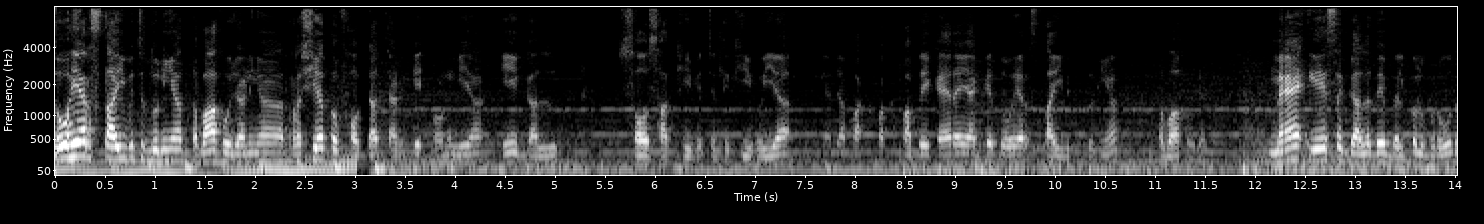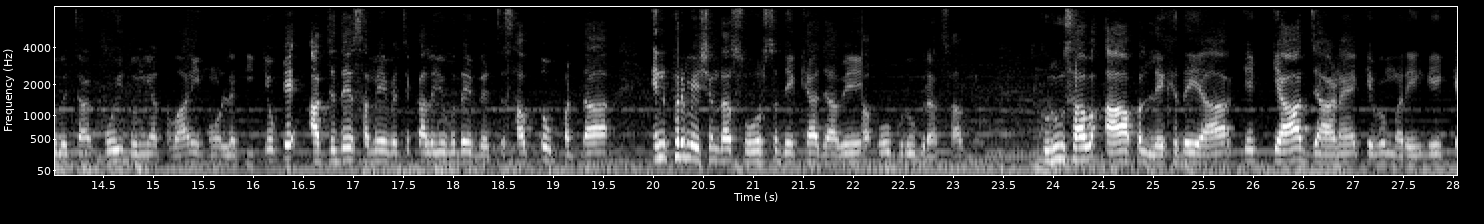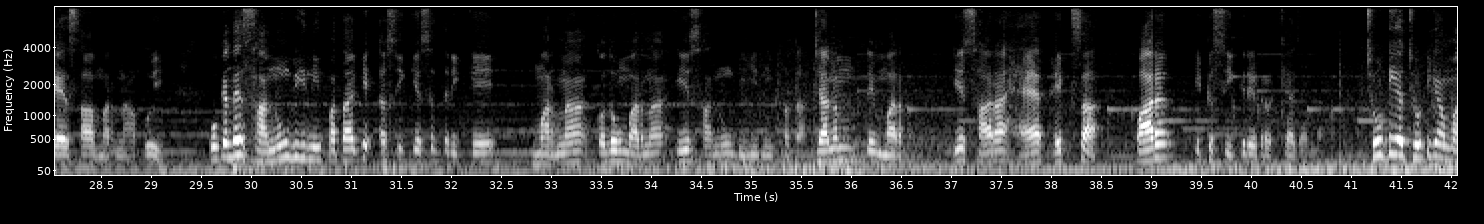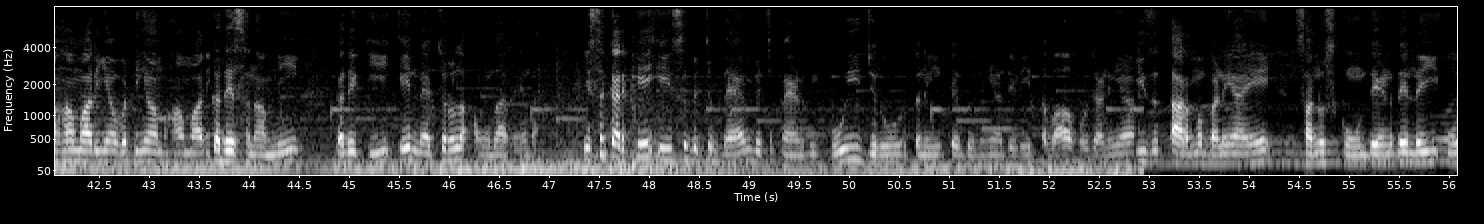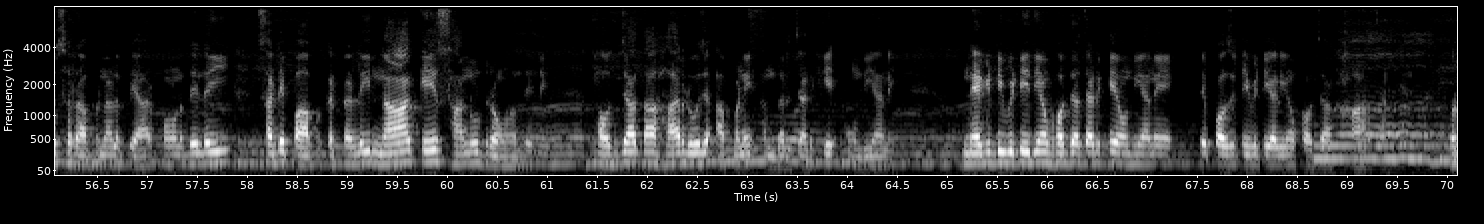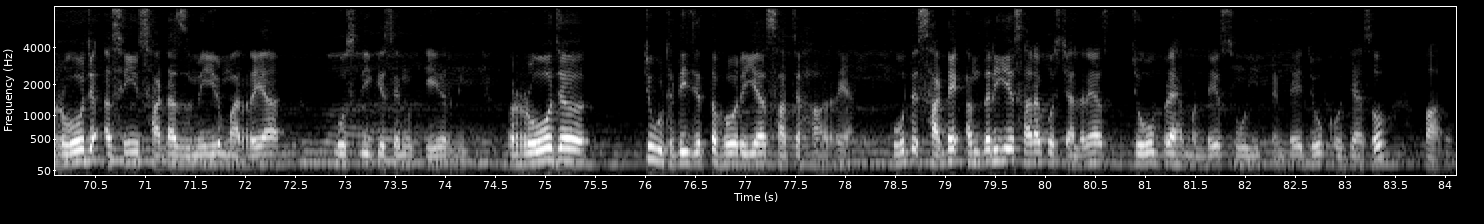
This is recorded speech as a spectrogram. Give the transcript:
2027 ਵਿੱਚ ਦੁਨੀਆ ਤਬਾਹ ਹੋ ਜਾਣੀਆਂ, ਰਸ਼ੀਆ ਤੋਂ ਫੌਜਾਂ ਚੜ ਕੇ ਆਉਣਗੀਆਂ। ਇਹ ਗੱਲ ਸੌ ਸਾਖੀ ਵਿੱਚ ਲਿਖੀ ਹੋਈ ਆ। ਜਾਂ ਵੱਖ-ਵੱਖ ਬਾਬੇ ਕਹਿ ਰਹੇ ਆ ਕਿ 2027 ਵਿੱਚ ਦੁਨੀਆ ਤਬਾਹ ਹੋ ਜਾਣੀ। ਮੈਂ ਇਸ ਗੱਲ ਦੇ ਬਿਲਕੁਲ ਵਿਰੋਧ ਵਿੱਚ ਆ। ਕੋਈ ਦੁਨੀਆ ਤਬਾਹ ਨਹੀਂ ਹੋਣ ਲੱਗੀ, ਕਿਉਂਕਿ ਅੱਜ ਦੇ ਸਮੇਂ ਵਿੱਚ, ਕਲਯੁਗ ਦੇ ਵਿੱਚ ਸਭ ਤੋਂ ਵੱਡਾ ਇਨਫੋਰਮੇਸ਼ਨ ਦਾ ਸੋਰਸ ਦੇਖਿਆ ਜਾਵੇ ਉਹ ਗੁਰੂ ਗ੍ਰੰਥ ਸਾਹਿਬ ਨੇ। ਗੁਰੂ ਸਾਹਿਬ ਆਪ ਲਿਖਦੇ ਆ ਕਿ ਕਿਆ ਜਾਣੈ, ਕਿਵ ਮਰेंगे ਕੈਸਾ ਮਰਨਾ ਹੋਈ ਉਹ ਕਹਿੰਦੇ ਸਾਨੂੰ ਵੀ ਨਹੀਂ ਪਤਾ ਕਿ ਅਸੀਂ ਕਿਸ ਤਰੀਕੇ ਮਰਨਾ, ਕਦੋਂ ਮਰਨਾ, ਇਹ ਸਾਨੂੰ ਵੀ ਨਹੀਂ ਪਤਾ। ਜਨਮ ਤੇ ਮਰਨ, ਇਹ ਸਾਰਾ ਹੈ ਫਿਕਸ ਆ, ਪਰ ਇੱਕ ਸੀਕ੍ਰੇਟ ਰੱਖਿਆ ਜਾਂਦਾ। ਛੋਟੀਆਂ ਛੋਟੀਆਂ ਮਹਾਮਾਰੀਆਂ, ਵੱਡੀਆਂ ਮਹਾਮਾਰੀ, ਕਦੇ ਸੁਨਾਮੀ, ਕਦੇ ਕੀ, ਇਹ ਨੇਚਰਲ ਆਉਂਦਾ ਰਹਿੰਦਾ। ਇਸ ਕਰਕੇ ਇਸ ਵਿੱਚ ਵਹਿਮ ਵਿੱਚ ਪੈਣ ਦੀ ਕੋਈ ਜ਼ਰੂਰਤ ਨਹੀਂ ਕਿ ਦੁਨੀਆ ਜਿਹੜੀ ਤਬਾਹ ਹੋ ਜਾਣੀ ਆ। ਇਸ ਧਰਮ ਬਣਿਆ ਏ ਸਾਨੂੰ ਸਕੂਨ ਦੇਣ ਦੇ ਲਈ, ਉਸ ਰੱਬ ਨਾਲ ਪਿਆਰ ਪਾਉਣ ਦੇ ਲਈ, ਸਾਡੇ ਪਾਪ ਕੱਟਣ ਲਈ, ਨਾ ਕਿ ਸਾਨੂੰ ਡਰਾਉਣ ਦੇ ਲਈ। ਫੌਜਾਂ ਤਾਂ ਹਰ ਰੋਜ਼ ਆਪਣੇ ਅੰਦਰ ਚੜ ਕੇ ਆਉਂਦੀਆਂ ਨੇ। 네ਗੇਟਿਵਿਟੀ ਦੀਆਂ ਫੌਜਾਂ ਚੜ ਕੇ ਆਉਂਦੀਆਂ ਨੇ ਤੇ ਪੋਜ਼ਿਟਿਵਿਟੀ ਵਾਲੀਆਂ ਫੌਜਾਂ ਹਾਰ ਜਾਂਦੀਆਂ ਰੋਜ਼ ਅਸੀਂ ਸਾਡਾ ਜ਼ਮੀਰ ਮਰ ਰਿਹਾ, ਉਸ ਦੀ ਕਿਸੇ ਨੂੰ ਕੇਅਰ ਨਹੀਂ। ਰੋਜ਼ ਝੂਠ ਦੀ ਜਿੱਤ ਹੋ ਰਹੀ ਆ, ਸੱਚ ਹਾਰ ਰਿਹਾ। ਉਹ ਤੇ ਸਾਡੇ ਅੰਦਰ ਹੀ ਇਹ ਸਾਰਾ ਕੁਝ ਚੱਲ ਰਿਹਾ। ਜੋ ਬ੍ਰਹਮੰਡੇ ਸੋਈ ਪਿੰਡੇ, ਜੋ ਖੋਜੈ ਸੋ ਪਾਵੇ।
